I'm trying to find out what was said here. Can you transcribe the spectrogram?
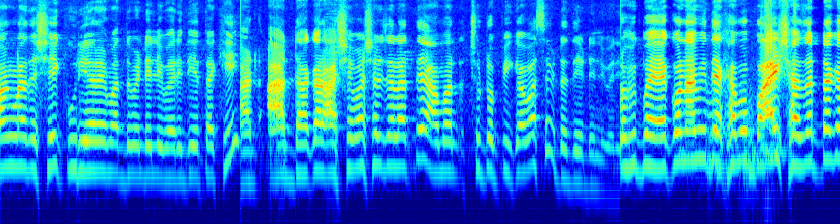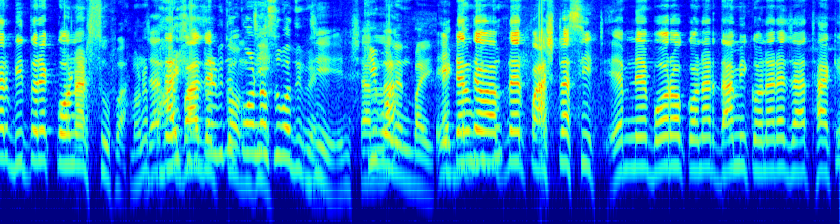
বাংলাদেশে কুরিয়ারের মাধ্যমে ডেলিভারি দিয়ে থাকি। আর আর ঢাকার আশেপাশের জেলাতে আমার ছোট পিক আপ আছে ওটা দিয়ে ডেলিভারি রফিক ভাই এখন আমি দেখাবো বাইশ হাজার টাকার ভিতরে কোনার সোফা। মানে যাদের বাজেট জি। sofa দিবেন? জি কি বলেন ভাই? এটাতেও আপনার পাঁচটা সিট এমনি বড় কোনার দামি কোনারে যা থাকে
